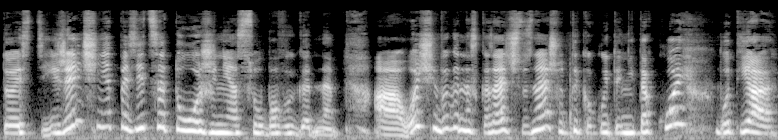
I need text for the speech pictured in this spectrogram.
То есть и женщине эта позиция тоже не особо выгодна. А очень выгодно сказать, что, знаешь, вот ты какой-то не такой, вот я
